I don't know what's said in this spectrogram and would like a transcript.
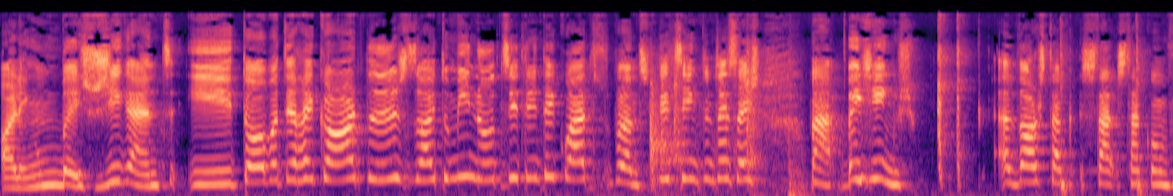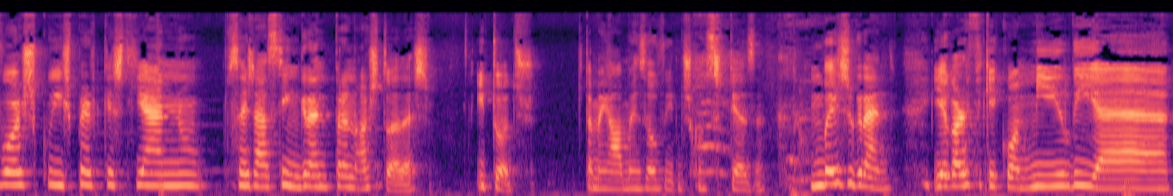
Olhem, um beijo gigante e estou a bater recordes: 18 minutos e 34, pronto, 35, 36. Pá, beijinhos! adoro estar, estar, estar convosco e espero que este ano seja assim grande para nós todas e todos. Também homens ouvidos, com certeza. Um beijo grande. E agora fiquei com a Milia.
